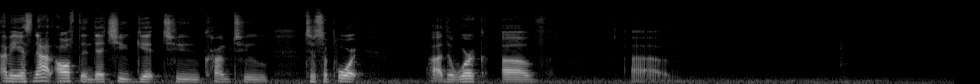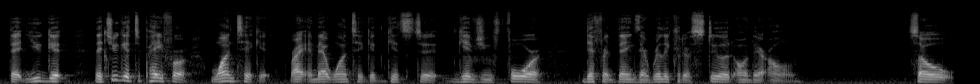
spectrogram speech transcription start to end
I mean, it's not often that you get to come to to support uh, the work of um, that you get that you get to pay for one ticket, right? And that one ticket gets to gives you four different things that really could have stood on their own. So,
